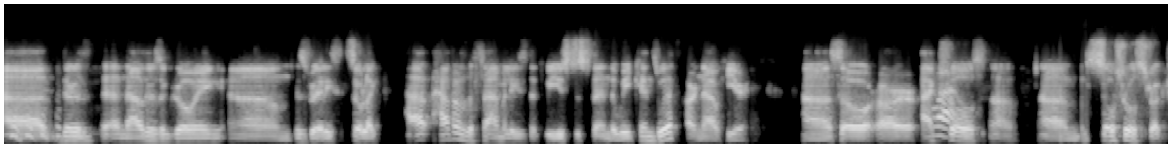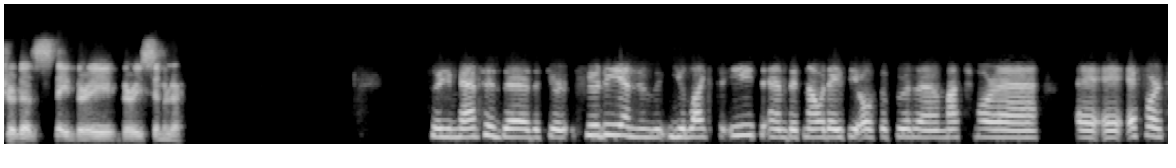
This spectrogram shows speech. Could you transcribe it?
Uh, there's uh, now there's a growing um, Israeli. So like half, of the families that we used to spend the weekends with are now here. Uh, so our actual wow. Uh, um, social structure does stay very very similar. So you mentioned uh, that you're foodie and you like to eat, and that nowadays you also put uh, much more efforts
